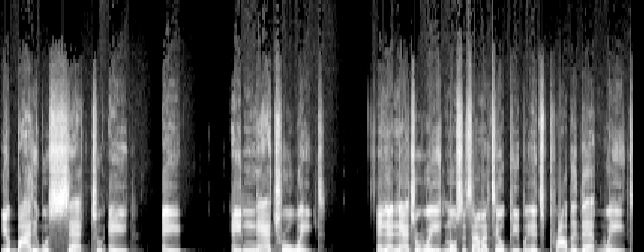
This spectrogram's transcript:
your body will set to a, a, a natural weight. And that natural weight, most of the time I tell people it's probably that weight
